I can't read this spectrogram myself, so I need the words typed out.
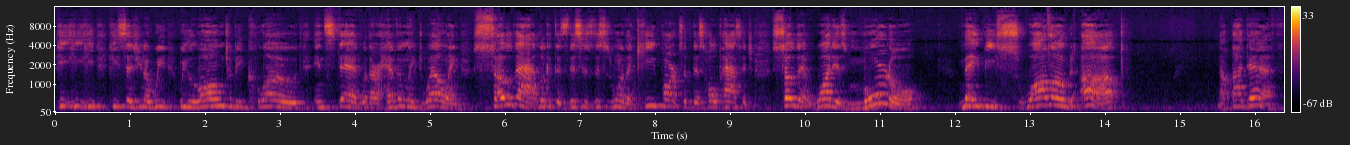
he, he, he, he says, you know, we, we long to be clothed instead with our heavenly dwelling, so that, look at this, this is this is one of the key parts of this whole passage, so that what is mortal may be swallowed up, not by death,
